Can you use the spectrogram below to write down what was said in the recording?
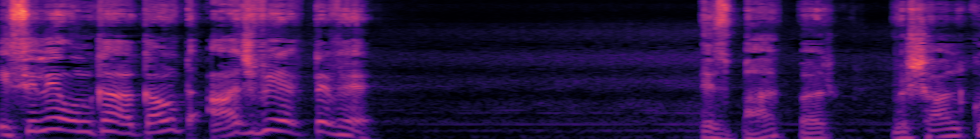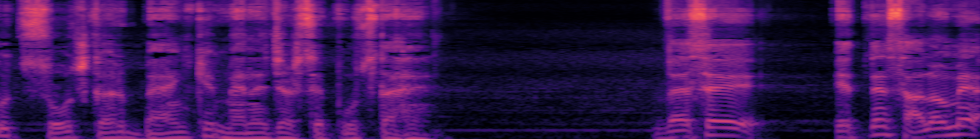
इसीलिए उनका अकाउंट आज भी एक्टिव है। इस बात पर विशाल कुछ सोचकर बैंक के मैनेजर से पूछता है। वैसे, इतने सालों में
